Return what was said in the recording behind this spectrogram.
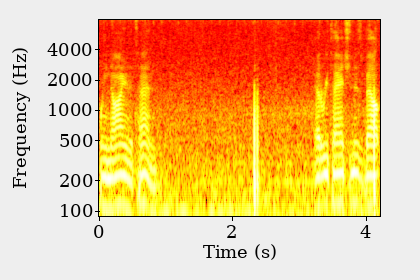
between 9 and 10. Head retention is about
